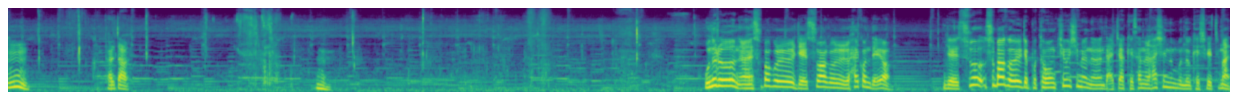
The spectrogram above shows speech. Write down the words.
음, 달달. 음. 오늘은 아, 수박을 이제 수확을 할 건데요. 이제 수, 수박을 이제 보통 키우시면은 날짜 계산을 하시는 분도 계시겠지만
